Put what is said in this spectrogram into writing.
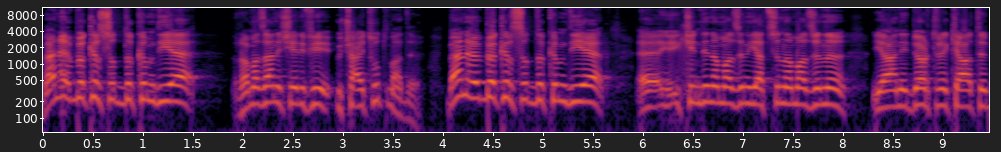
ben Ebubekir Sıddık'ım diye Ramazan-ı Şerif'i üç ay tutmadı. Ben Ebubekir Sıddık'ım diye e, ikindi namazını, yatsı namazını yani dört rekatı,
